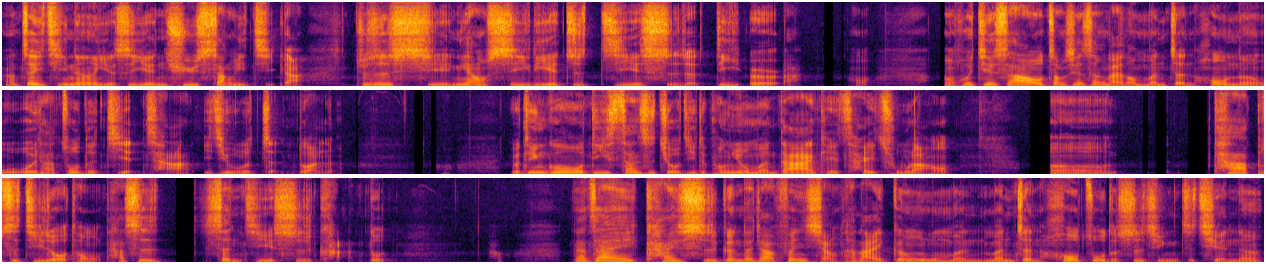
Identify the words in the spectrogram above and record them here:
那这一集呢，也是延续上一集啦，就是血尿系列之结石的第二啊。哦，我会介绍张先生来到门诊后呢，我为他做的检查以及我的诊断呢。有听过第三十九集的朋友们，大家可以猜出啦哦，呃。他不是肌肉痛，他是肾结石卡顿。好，那在开始跟大家分享他来跟我们门诊后做的事情之前呢，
